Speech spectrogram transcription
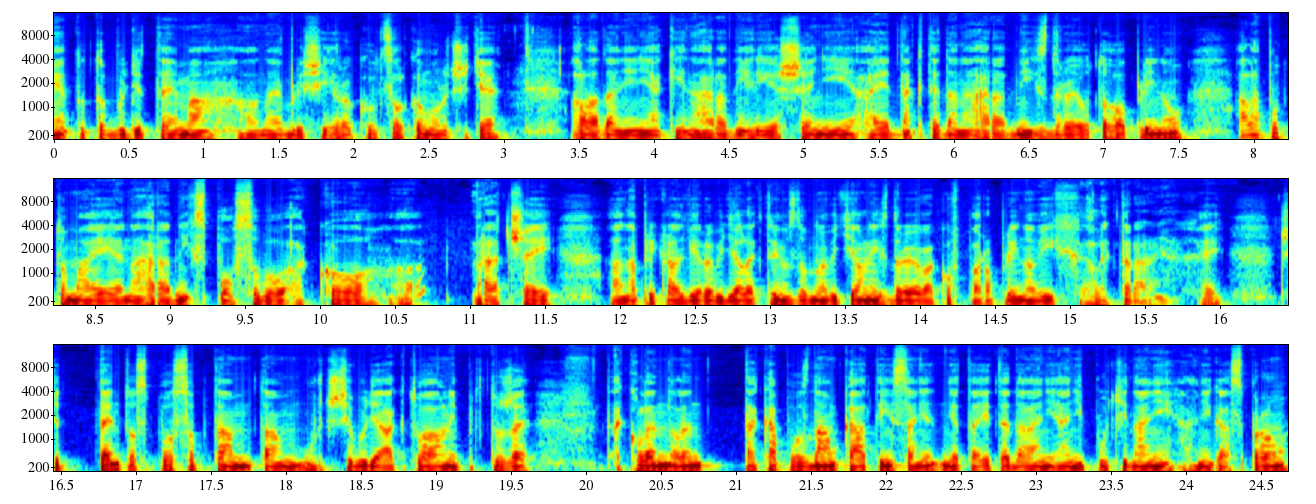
nie. Toto bude téma najbližších rokov celkom určite. Hľadanie nejakých náhradných riešení a jednak teda náhradných zdrojov toho plynu, ale potom aj náhradných spôsobov, ako radšej napríklad vyrobiť elektrínu z obnoviteľných zdrojov ako v paroplynových elektrárniach. Hej. Čiže tento spôsob tam, tam určite bude aktuálny, pretože ako len, len taká poznámka, a tým sa netají teda ani, ani Putin, ani, ani Gazprom,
